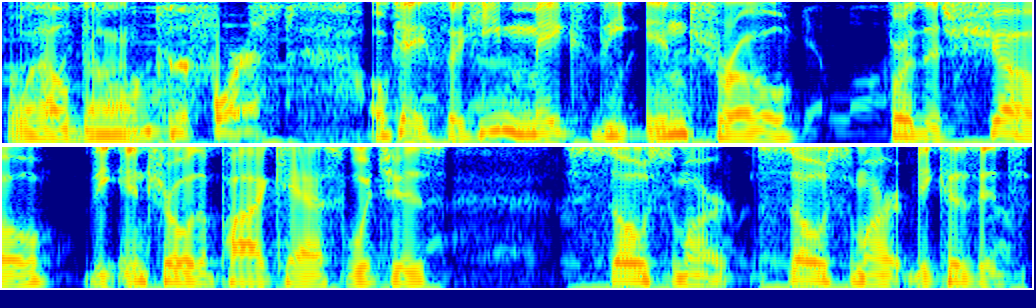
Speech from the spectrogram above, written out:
Well done. To the forest. Okay, so he makes the intro for the show, the intro of the podcast, which is So smart, so smart because it's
